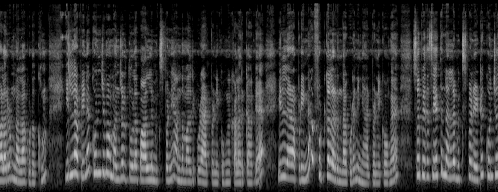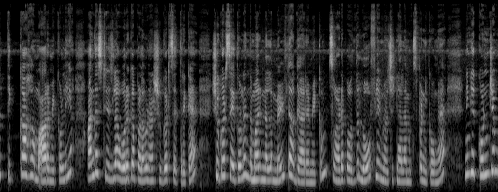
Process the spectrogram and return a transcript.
கலரும் நல்லா கொடுக்கும். இல்லை அப்படின்னா கொஞ்சமாக மஞ்சள் தூளை பாலில் மிக்ஸ் பண்ணி அந்த மாதிரி கூட ஆட் பண்ணிக்கோங்க கலருக்காக இல்லை அப்படின்னா ஃபுட் கலர் இருந்தால் கூட நீங்கள் ஆட் பண்ணிக்கோங்க. ஸோ இப்போ இதை சேர்த்து நல்லா மிக்ஸ் பண்ணிவிட்டு கொஞ்சம் திக்காக ஆரம்பிக்கும் இல்லையா அந்த ஸ்டேஜில் ஒரு கப் அளவு நான் சுகர் சேர்த்துருக்கேன். சுகர் சேர்த்தோன்னே இந்த மாதிரி நல்லா மெல்ட் ஆக ஆரம்பிக்கும். ஸோ அடுப்பை வந்து லோ ஃப்ளேமில் வச்சுட்டு நல்லா மிக்ஸ் பண்ணிக்கோங்க. நீங்கள் கொஞ்சம்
